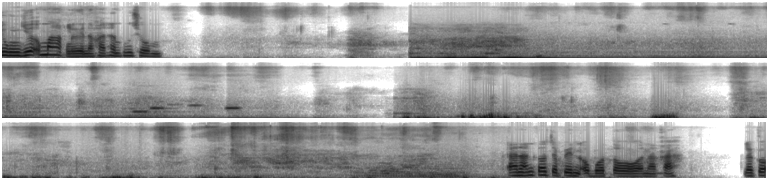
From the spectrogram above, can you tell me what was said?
ยุงเยอะมากเลยนะคะ ท่านผู้ชม อันนั้นก็จะเป็นอบตนะคะ แล้วก็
